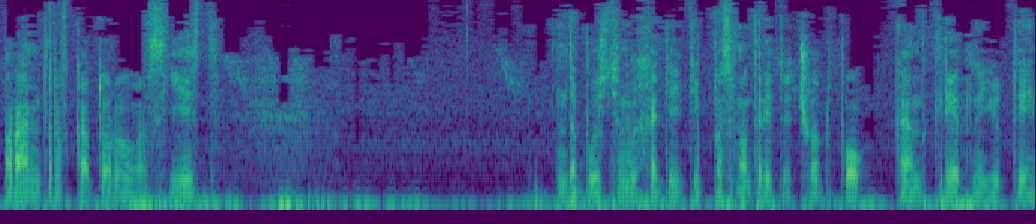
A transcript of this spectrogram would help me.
параметров, которые у вас есть. Допустим, вы хотите посмотреть отчет по конкретной UTM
